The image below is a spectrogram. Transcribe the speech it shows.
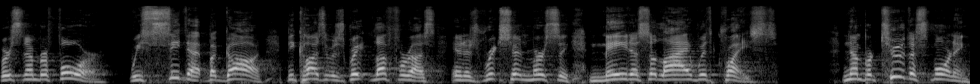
Verse number four, we see that, but God, because of his great love for us and his rich in mercy, made us alive with Christ. Number two this morning,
